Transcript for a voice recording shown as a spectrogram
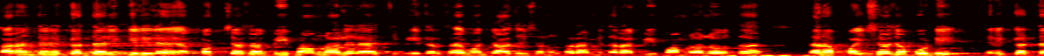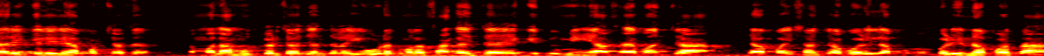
कारण त्याने गद्दारी केलेली आहे. पक्षाचा बी फॉर्म लावलेला आहे. चिखलीकर साहेबांच्या आदेशानुसार आम्ही त्याला बी फॉर्म लावलं होतं. त्यांना पैशाच्या पोटी त्यांनी गद्दारी केलेली आहे पक्षाचं. तर मला मुदखेडच्या जनतेला एवढंच मला सांगायचं आहे की तुम्ही ह्या साहेबांच्या या पैशांच्या बळीला बळी न पडता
